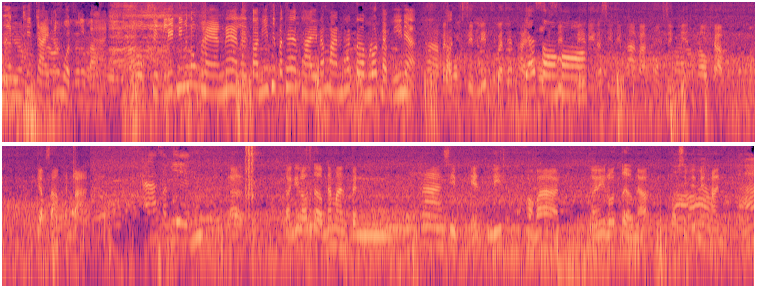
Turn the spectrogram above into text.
เงินที่จ่ายทั้งหมดกี่บาท 60 ลิตรนี่มันต้องแพงแน่เลยตอนนี้ที่ประเทศไทยน้ำมันถ้าเติมรถแบบนี้เนี่ยถ้าเป็น 60 ลิตรที่ประเทศไทยแก๊สโซฮอล์60ลิตรนี่ก็45 บาทของ60ลิตรเท่ากับเกือบ3,000 บาท อ่าสำเย็นเออตอนนี้เราเติมน้ำมันเป็น 51 ลิตร เพราะว่าตอนนี้รถเติมแล้ว 60 ลิตรไม่ทัน อ่า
